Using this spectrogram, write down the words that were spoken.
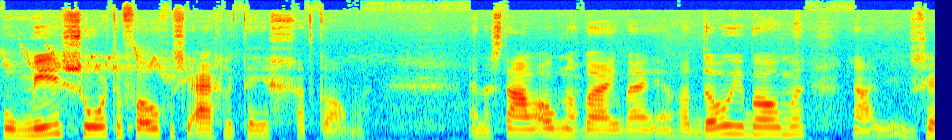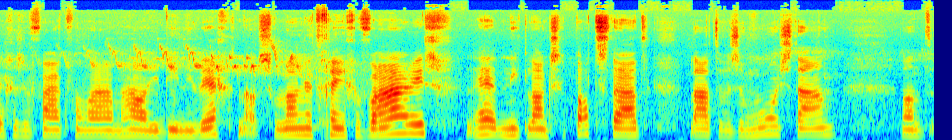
hoe meer soorten vogels je eigenlijk tegen gaat komen. En dan staan we ook nog bij, bij wat dode bomen. Nou, dan zeggen ze vaak van waarom haal je die niet weg? Nou, zolang het geen gevaar is, hè, niet langs het pad staat, laten we ze mooi staan. Want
